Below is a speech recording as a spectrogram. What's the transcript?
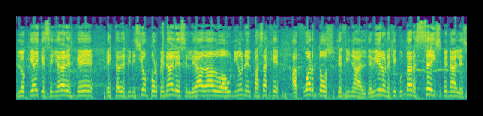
lo que hay que señalar es que esta definición por penales le ha dado a Unión el pasaje a cuartos de final. Debieron ejecutar seis penales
